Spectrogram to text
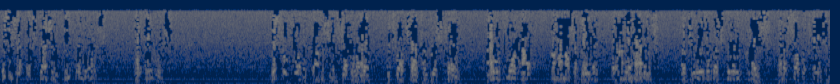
this is an expression of deep remorse and anguish. This fulfilled the prophecy of Zechariah, the 12th chapter, verse 10. I will pour out on the house of David and on the inhabitants of Jerusalem a spirit of grace and of supplication,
